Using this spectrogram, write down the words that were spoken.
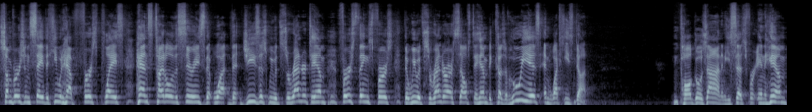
Some versions say that he would have first place. Hence, title of the series that what? That Jesus, we would surrender to him. First things first, that we would surrender ourselves to him because of who he is and what he's done. And Paul goes on and he says, For in him,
